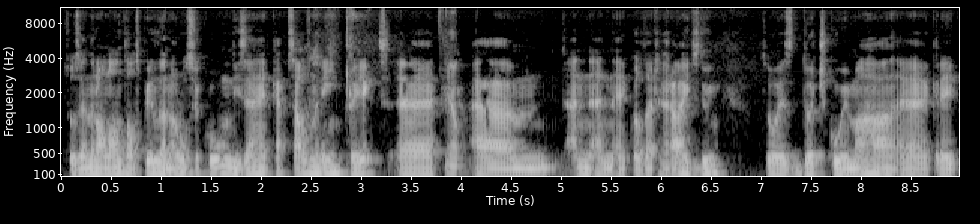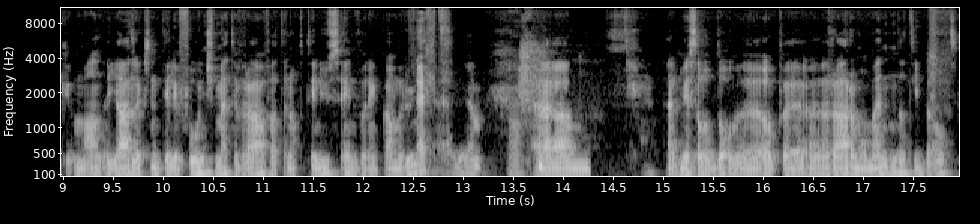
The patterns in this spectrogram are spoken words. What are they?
zo zijn er al een aantal spelers naar ons gekomen die zeggen, ik heb zelf een eigen project uh, ja. en, en, en ik wil daar graag iets doen. Zo is Dutch Koimaga, uh, krijg ik jaarlijks een telefoontje met de vraag of er nog tenues zijn voor in Cameroen. Echt? Uh, oh. um, meestal op, de, op uh, rare momenten dat hij belt.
